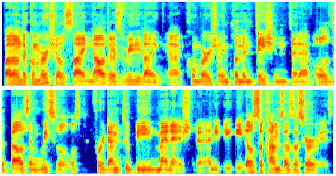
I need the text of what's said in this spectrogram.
But on the commercial side, now there's really like uh, commercial implementations that have all the bells and whistles for them to be managed. And it, it also comes as a service.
